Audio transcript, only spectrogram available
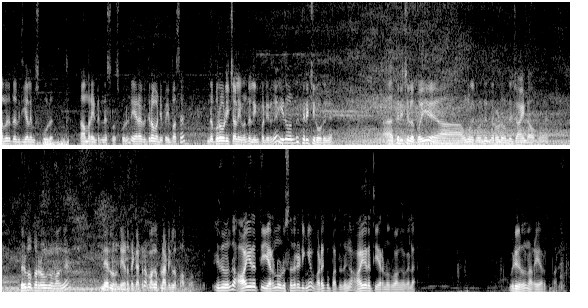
Amrita Vidyalayam school Thamarai international school நேராக விக்ரவாண்டி பைபாஸை இந்த புறவழிச்சாலை வந்து லிங்க் பண்ணிடுங்க இது வந்து திருச்சி ரோடுங்க திருச்சியில் போய் அவங்களுக்கு வந்து இந்த ரோடு வந்து ஜாயிண்ட் ஆகுங்க விருப்பப்படுறவங்க வாங்க நேரில் வந்து இடத்த காட்டுறேன். வாங்க பிளாட்டுகளை பார்ப்போம். இது வந்து ஆயிரத்தி இரநூறு சதுரடிங்க வடக்கு பார்த்ததுங்க. ஆயிரத்தி இரநூறுவாங்க விலை. வீடுகளும் நிறையா இருக்கும் பாருங்கள்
